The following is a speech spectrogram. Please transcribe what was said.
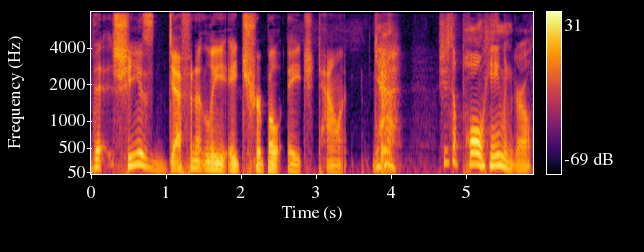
Th- she is definitely a Triple H talent. Yeah. She's a Paul Heyman girl.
